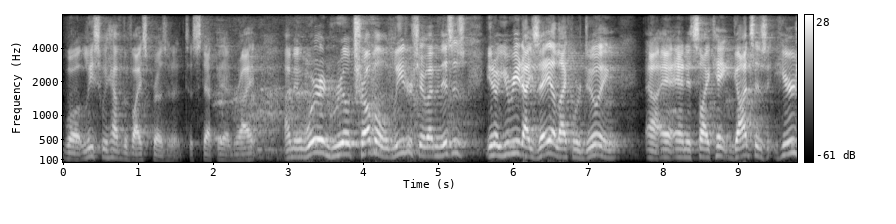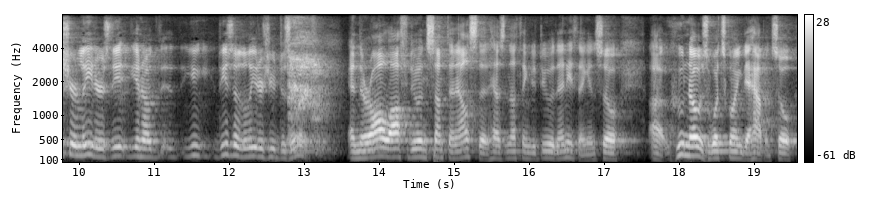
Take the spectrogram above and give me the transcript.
well, at least we have the vice president to step in, right? I mean, we're in real trouble with leadership. I mean, this is, you know, you read Isaiah like we're doing, uh, and it's like, hey, God says, here's your leaders. The, you know, you, these are the leaders you deserve. And they're all off doing something else that has nothing to do with anything. And so, uh, who knows what's going to happen? So,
